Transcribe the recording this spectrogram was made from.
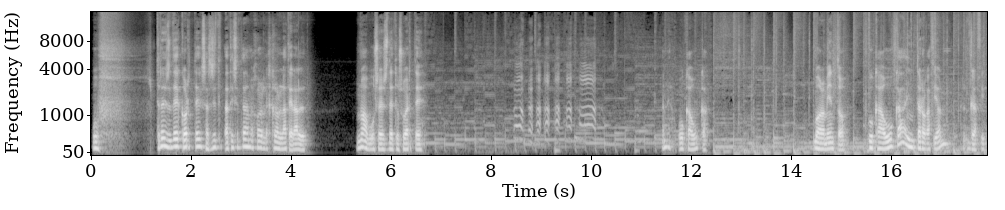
Uf. 3D Cortex, a ti se te da mejor el scroll lateral. No abuses de tu suerte. Uka Uka. Bueno, miento. Uka Uka, interrogación. Graffiti.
